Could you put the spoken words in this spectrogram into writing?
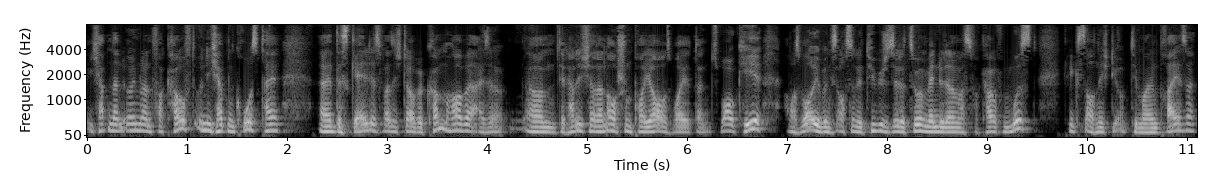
Ich habe dann irgendwann verkauft und ich habe einen Großteil äh, des Geldes, was ich da bekommen habe, also ähm, den hatte ich ja dann auch schon ein paar Jahre, es war, dann, es war okay, aber es war übrigens auch so eine typische Situation, wenn du dann was verkaufen musst, kriegst du auch nicht die optimalen Preise.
